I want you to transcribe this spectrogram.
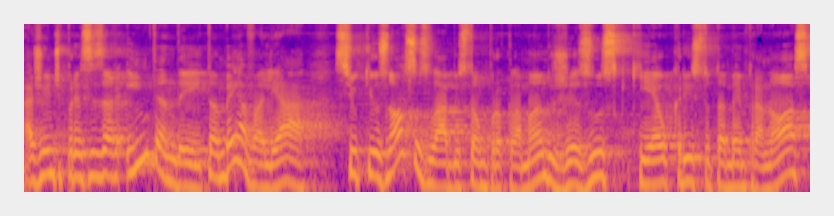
a gente precisa entender e também avaliar se o que os nossos lábios estão proclamando, Jesus, que é o Cristo também para nós,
